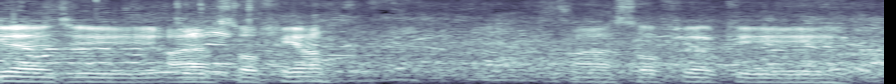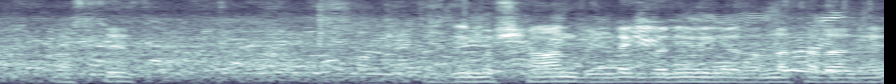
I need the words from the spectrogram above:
ये है जी, आया सोफिया। आया सोफिया की मस्जिद। अजीम शान बिल्डिंग बनी हुई है, अल्लाह ताला ने।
